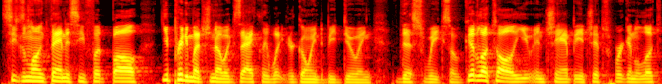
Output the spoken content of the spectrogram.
season long fantasy football, you pretty much know exactly what you're going to be doing this week. So good luck to all of you in championships. We're going to look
